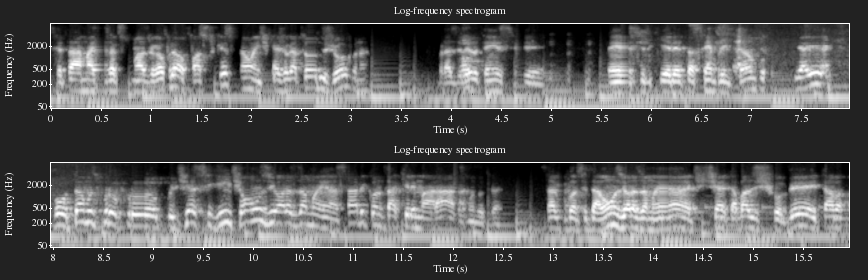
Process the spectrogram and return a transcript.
Você está mais acostumado a jogar. Eu falei, oh, eu faço questão, a gente quer jogar todo jogo, né? O brasileiro tem esse, tem esse querer estar sempre em campo. E aí voltamos pro, pro, dia seguinte, 11 horas da manhã. Sabe quando tá aquele marasmo, doutor? Sabe quando você tá 11 horas da manhã, tinha acabado de chover e tava...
